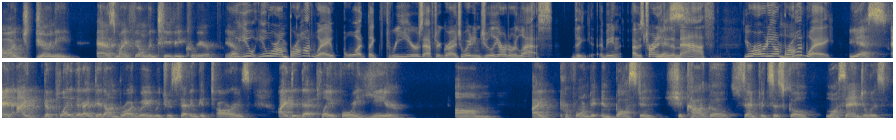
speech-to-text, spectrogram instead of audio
uh, journey as my film and TV career. Yeah. Well, you you were on Broadway what like three years after graduating Juilliard or less. The I mean, I was trying to yes. do the math. You were already on mm-hmm. Broadway. Yes, and I the play that I did on Broadway, which was Seven Guitars, I did that play for a year. Um, I performed it in Boston, Chicago, San Francisco, Los Angeles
